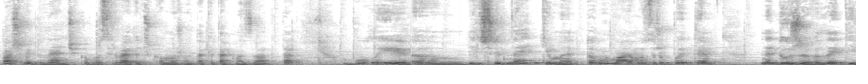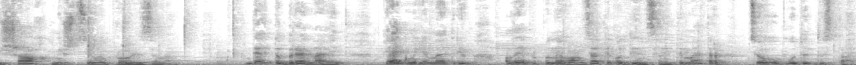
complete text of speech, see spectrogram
ваш ребіленчик або серветочка, можна так і так назвати, так, були ем, більш рівненькими, то ми маємо зробити не дуже великий шаг між цими прорізами. Дехто бере навіть 5 мм, але я пропоную вам взяти 1 см, цього буде достатньо.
